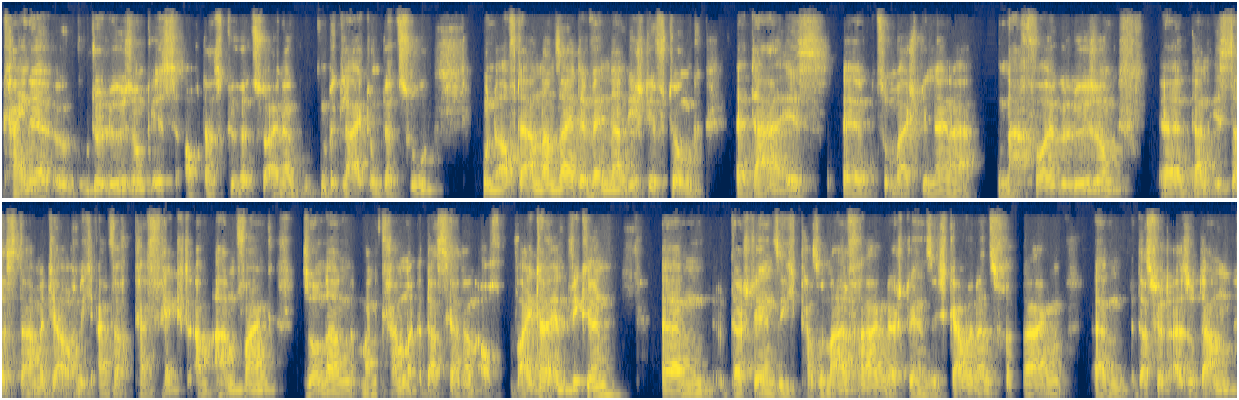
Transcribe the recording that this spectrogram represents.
keine äh, gute Lösung ist. Auch das gehört zu einer guten Begleitung dazu. Und auf der anderen Seite, wenn dann die Stiftung äh, da ist, äh, zum Beispiel in einer Nachfolgelösung, dann ist das damit ja auch nicht einfach perfekt am Anfang, sondern man kann das ja dann auch weiterentwickeln. Ähm, da stellen sich Personalfragen, da stellen sich Governance-Fragen. Ähm, das hört also dann,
